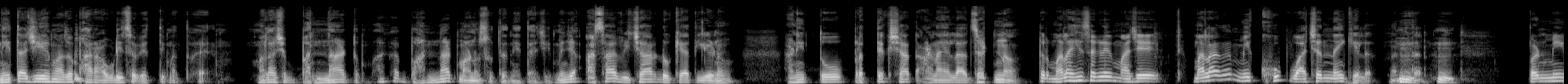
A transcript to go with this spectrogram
नेताजी हे माझं फार आवडीचं व्यक्तिमत्व आहे. मला असे भन्नाट भन्नाट माणूस होतं नेताजी. म्हणजे असा विचार डोक्यात येणं आणि तो प्रत्यक्षात आणायला झटणं. तर मला हे सगळे माझे मला ना मी खूप वाचन नाही केलं नंतर. पण मी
